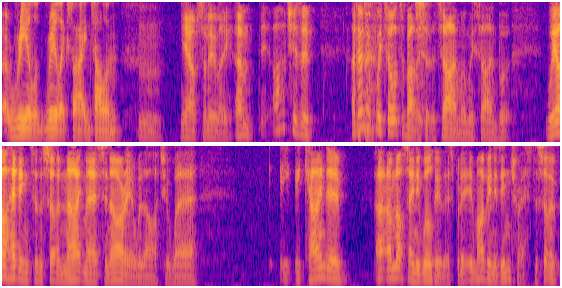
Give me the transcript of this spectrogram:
a real real exciting talent. Mm, yeah, absolutely. Um, Archer's a. I don't know if we talked about this at the time when we signed, but we are heading to the sort of nightmare scenario with Archer where he, he kind of. I'm not saying he will do this, but it, it, might be in his interest to sort of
